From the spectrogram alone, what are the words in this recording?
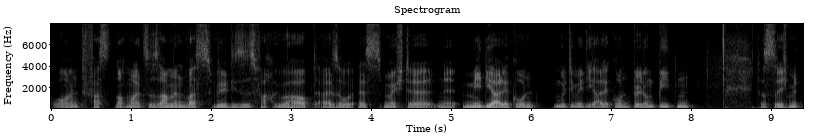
und fasst nochmal zusammen, was will dieses Fach überhaupt? Also es möchte eine mediale Grund, multimediale Grundbildung bieten, dass du dich mit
